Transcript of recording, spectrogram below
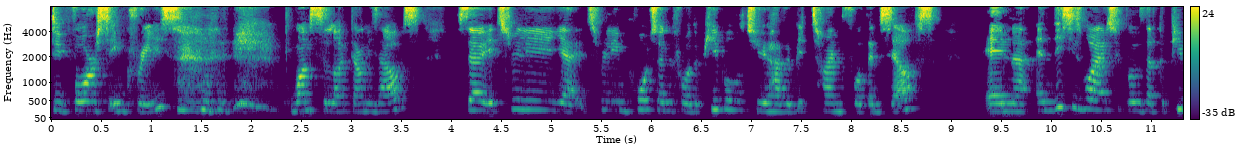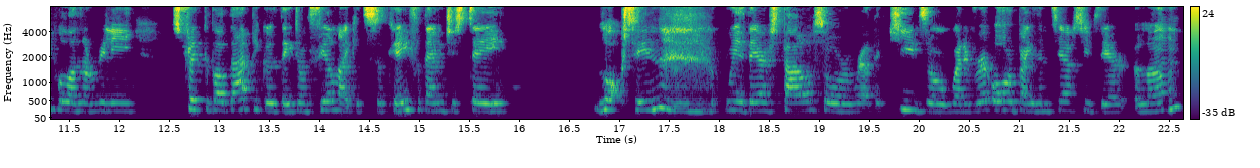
divorce increase once the lockdown is out. So it's really, yeah, it's really important for the people to have a bit time for themselves. And, uh, and this is why I suppose that the people are not really strict about that because they don't feel like it's okay for them to stay locked in mm. with their spouse or with the kids or whatever, or by themselves if they're alone.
